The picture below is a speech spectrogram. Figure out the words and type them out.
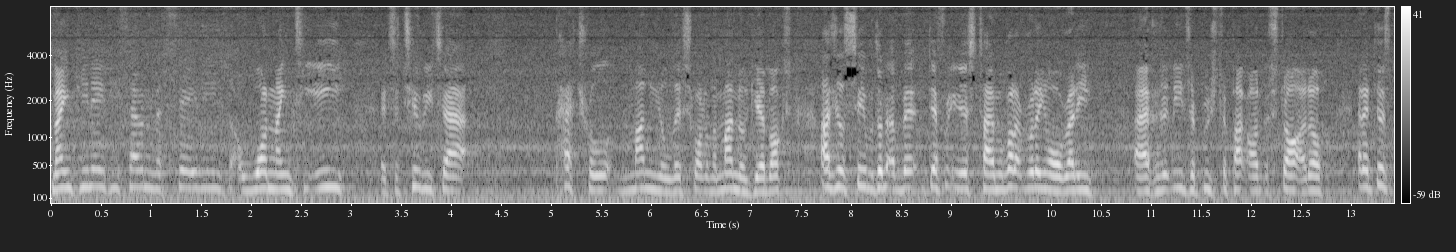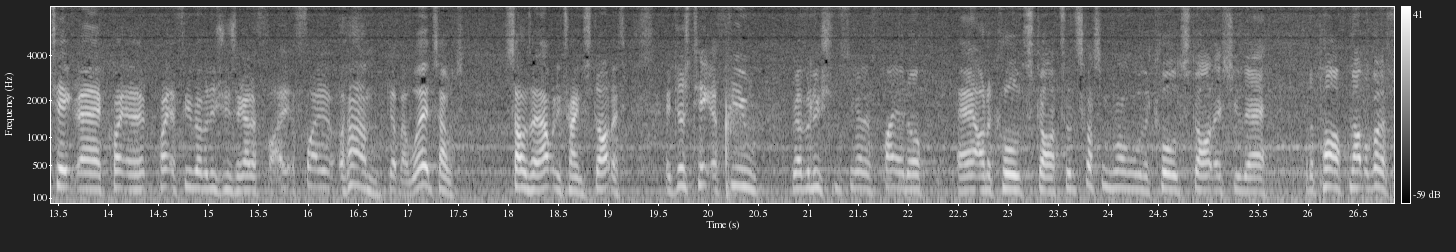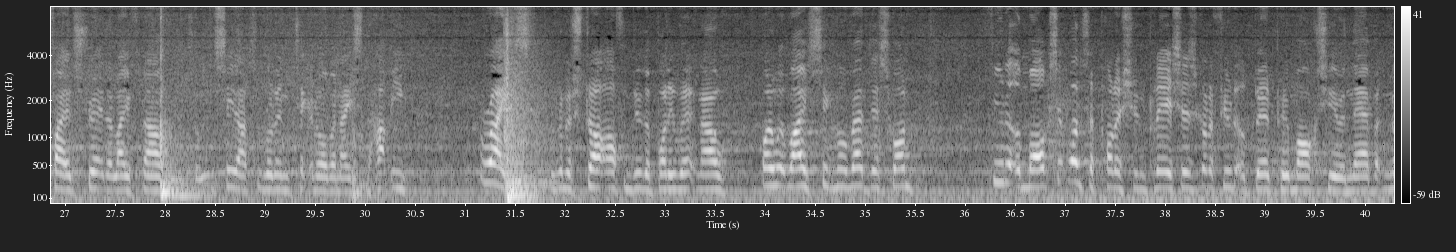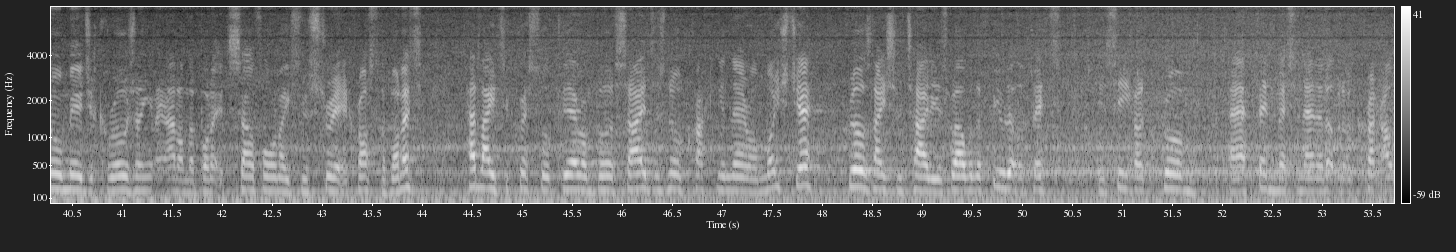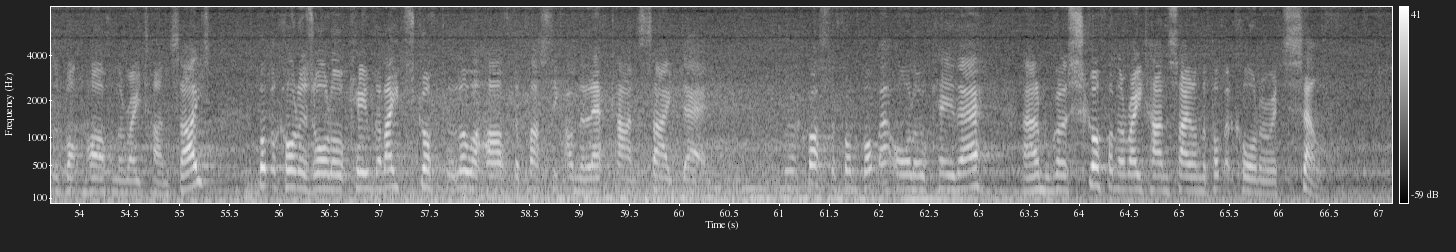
1987 Mercedes 190E. It's a two litre petrol manual, this one on the manual gearbox. As you'll see, we've done it a bit differently this time. We've got it running already because uh, it needs a booster pack on to start it up. And it does take uh, quite a quite a few revolutions to get a fire, fire um, get my words out. Sounds like that when you try and start it. It does take a few revolutions to get it fired up uh, on a cold start. So it's got something wrong with the cold start issue there. But apart from that, we've got it fired straight into life now. So we can see that's running, ticking over nice and happy. Right, we're going to start off and do the bodywork now. Bodywork wise, signal red, this one. A few little marks, it wants a polish in places. Got a few little bird poo marks here and there, but no major corrosion like that on the bonnet itself, all nice and straight across the bonnet. Headlights are crystal clear on both sides, there's no cracking in there on moisture. Grill's nice and tidy as well with a few little bits. You can see you've got a chrome uh, fin missing there, a little bit of a crack out the bottom half on the right hand side. Bumper corner's all okay the light scuff the lower half the plastic on the left hand side there. We're across the front bumper, all okay there. And we've got a scuff on the right hand side on the bumper corner itself.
